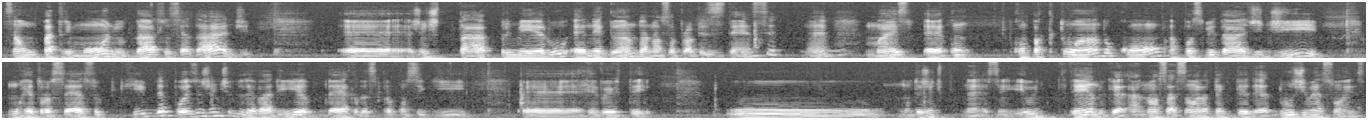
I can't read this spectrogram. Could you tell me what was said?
são um patrimônio da sociedade, é, a gente está, primeiro, é, negando a nossa própria existência, né? mas é, com, compactuando com a possibilidade de um retrocesso que depois a gente levaria décadas para conseguir é, reverter. O, muita gente, né, assim, eu entendo que a nossa ação ela tem que ter é, duas dimensões.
